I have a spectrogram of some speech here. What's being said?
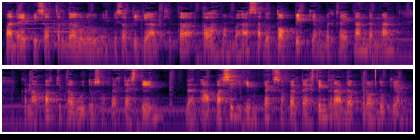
Pada episode terdahulu, episode 3, kita telah membahas satu topik yang berkaitan dengan kenapa kita butuh software testing dan apa sih impact software testing terhadap produk yang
